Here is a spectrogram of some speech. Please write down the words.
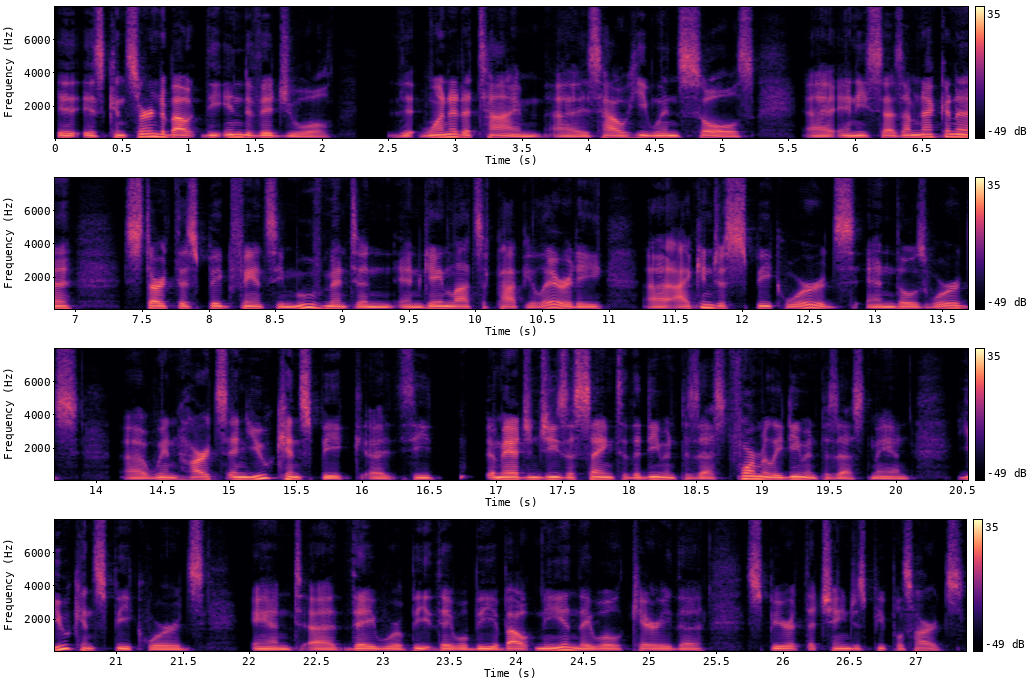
is concerned about the individual that one at a time uh, is how he wins souls. Uh, and he says, I'm not going to start this big fancy movement and, and gain lots of popularity. Uh, I can just speak words, and those words uh, win hearts. And you can speak. Uh, he, imagine Jesus saying to the demon possessed, formerly demon possessed man, You can speak words. And uh, they will be they will be about me, and they will carry the spirit that changes people's hearts.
